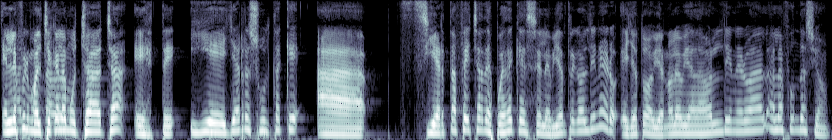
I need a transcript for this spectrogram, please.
Él le firmó el cheque a la muchacha, este, y ella resulta que a cierta fecha después de que se le había entregado el dinero, ella todavía no le había dado el dinero a, a la fundación.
